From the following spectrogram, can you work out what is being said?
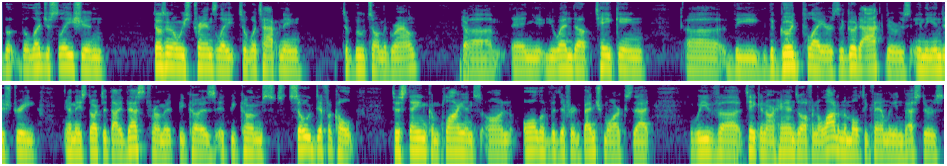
the the legislation doesn't always translate to what's happening to boots on the ground, Yep. um, and you you end up taking uh, the the good players, the good actors in the industry, and they start to divest from it because it becomes so difficult to stay in compliance on all of the different benchmarks that we've uh, taken our hands off, and a lot of the multifamily investors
